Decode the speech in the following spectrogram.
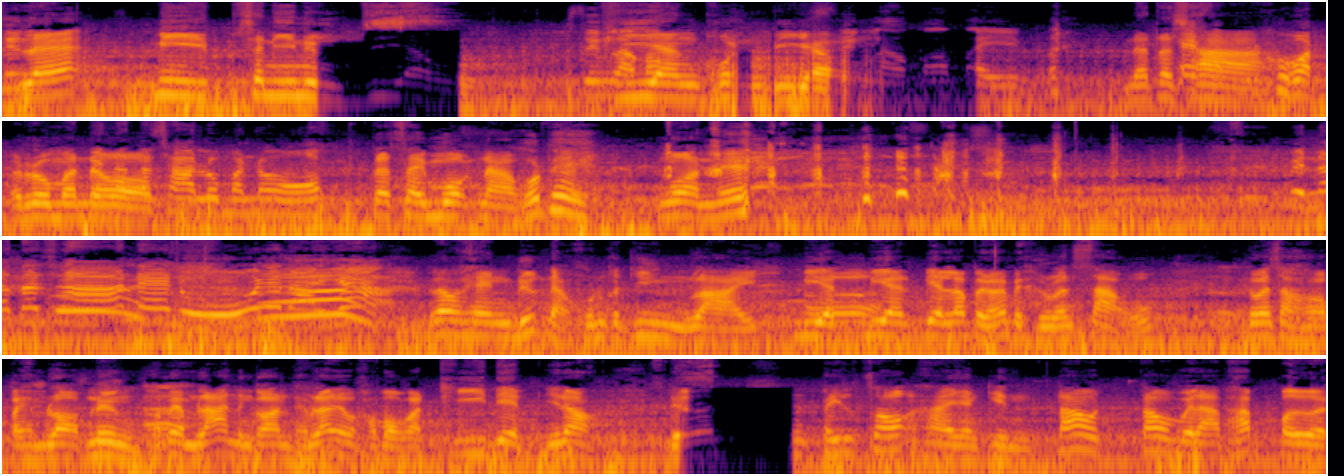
ซึ่งและมีชนีหนึ่งซึ่งเราเพีก็ยงคนเดียวซึ่งเราก็ไปนาตาชาแค่ขวดโรมานเป็นอนาฟตาชาโรมานอฟแต่ใส่หมวกหนาวโคตรเพงอนเนี่ย เป็นนาตาชาแน่ หนูยังไงอะแล้วแหงดึกหนาคนก็ยิงหลายเบียดเออเบียดเบียดแล้วเป็นว่าไปคืนวันเสาร์คืนวันเสาร์เขาก็ไปทำรอบหนึ่งเออเขาไปทำร้านหนึ่งก่อนทำร้านหนึ่งเขาบอกว่าที่เด็ดนี่เนาะเดินไปเซาะหาอย่างกิน เต้าเต้าเวลาพับเปิด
